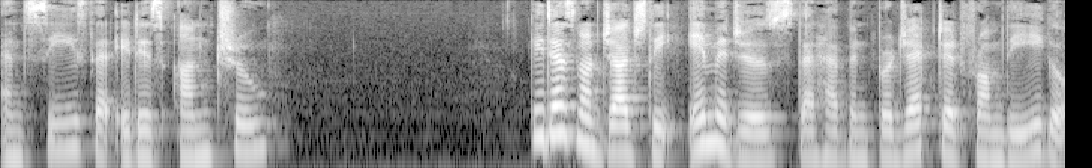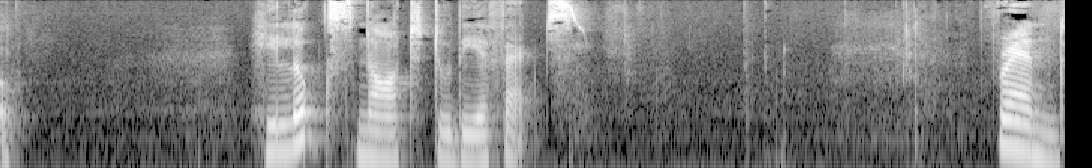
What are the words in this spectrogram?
and sees that it is untrue. He does not judge the images that have been projected from the ego. He looks not to the effects. Friend,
